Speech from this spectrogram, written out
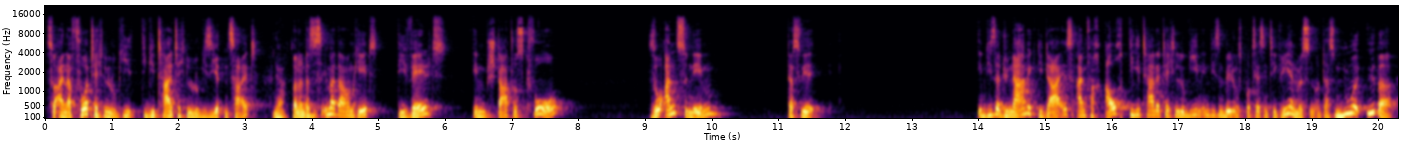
zu einer vortechnologie, digital technologisierten Zeit, ja. sondern dass es immer darum geht, die Welt im Status quo so anzunehmen, dass wir in dieser Dynamik, die da ist, einfach auch digitale Technologien in diesen Bildungsprozess integrieren müssen und das nur über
